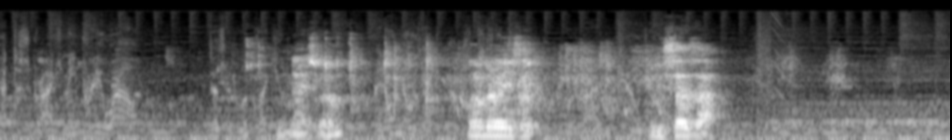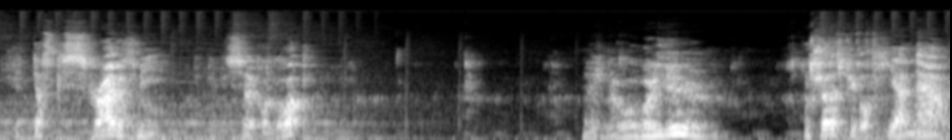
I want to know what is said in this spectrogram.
that describes me pretty well. Does it look like you Nice room. I don't know yet. A little bit he's like, I'm counting. when he says that. It does describeth me. Circle go up. There's nobody here. I'm sure there's people here now.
